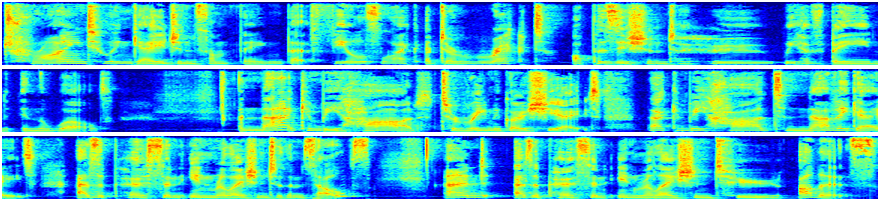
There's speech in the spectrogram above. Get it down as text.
trying to engage in something that feels like a direct opposition to who we have been in the world. And that can be hard to renegotiate. That can be hard to navigate as a person in relation to themselves and as a person in relation to others,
